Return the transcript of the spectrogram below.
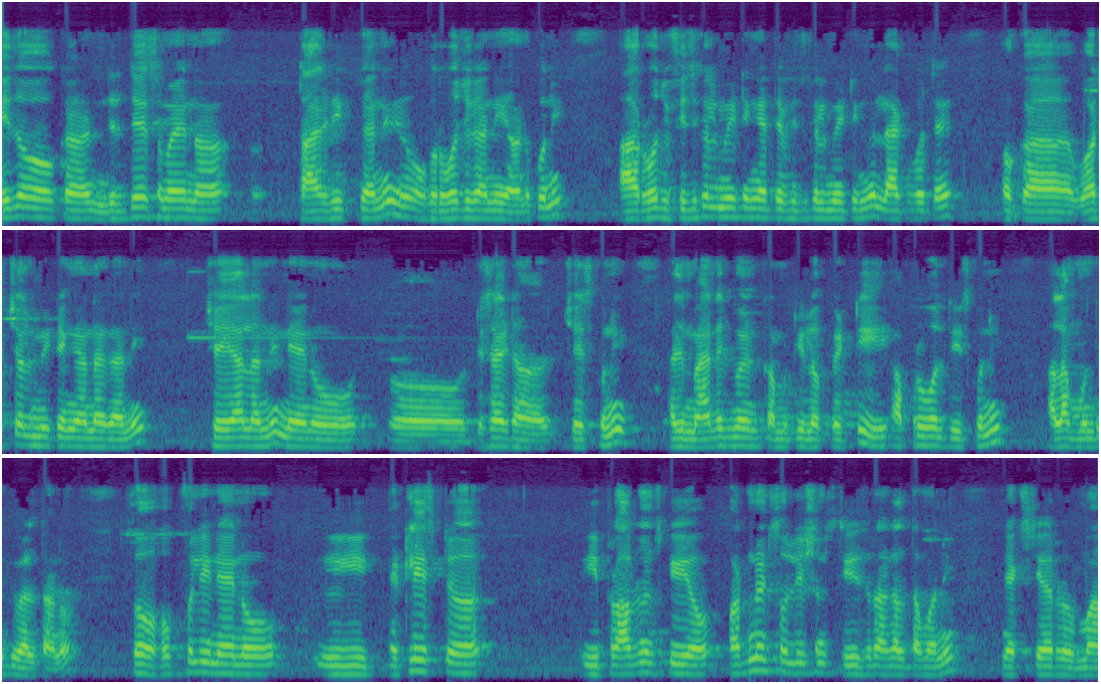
ఏదో ఒక నిర్దేశమైన తారీఖు కానీ ఒక రోజు కానీ అనుకుని ఆ రోజు ఫిజికల్ మీటింగ్ అయితే ఫిజికల్ మీటింగ్ లేకపోతే ఒక వర్చువల్ మీటింగ్ అయినా కానీ చేయాలని నేను డిసైడ్ చేసుకుని అది మేనేజ్మెంట్ కమిటీలో పెట్టి అప్రూవల్ తీసుకుని అలా ముందుకు వెళ్తాను. సో హోప్ఫుల్లీ నేను ఈ అట్లీస్ట్ ఈ ప్రాబ్లమ్స్కి పర్మనెంట్ సొల్యూషన్స్ తీసుకురాగలుగుతామని నెక్స్ట్ ఇయర్ మా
